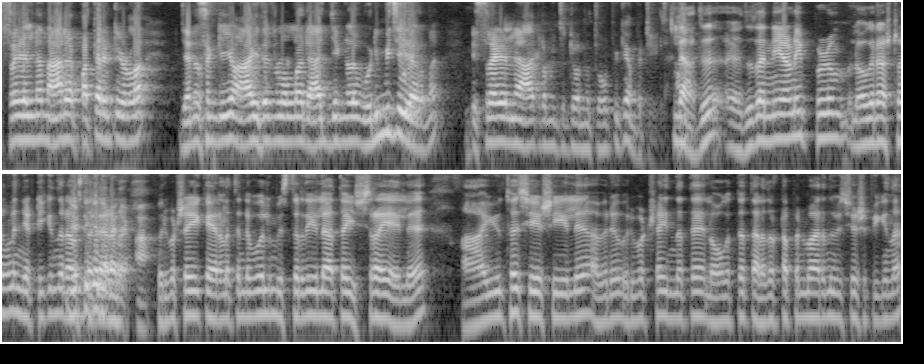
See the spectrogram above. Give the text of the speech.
ഇസ്രയേലിന്റെ നാല് പത്തരട്ടിയുള്ള ജനസംഖ്യയും ആയുധങ്ങളുള്ള രാജ്യങ്ങൾ ഒരുമിച്ച് ചേർന്ന് ഇസ്രായേലിനെ ആക്രമിച്ചിട്ട് വന്ന് തോപ്പിക്കാൻ പറ്റിയില്ല. അല്ല അത് അത് തന്നെയാണ് ഇപ്പോഴും ലോകരാഷ്ട്രങ്ങൾ ഞെട്ടിക്കുന്ന ഒരു. ഒരുപക്ഷെ ഈ കേരളത്തിന്റെ പോലും വിസ്തൃതിയില്ലാത്ത ഇസ്രായേൽ ആയുധശേഷിയിൽ അവർ ഒരുപക്ഷെ ഇന്നത്തെ ലോകത്തെ തലതൊട്ടപ്പന്മാരെന്ന് വിശേഷിപ്പിക്കുന്ന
